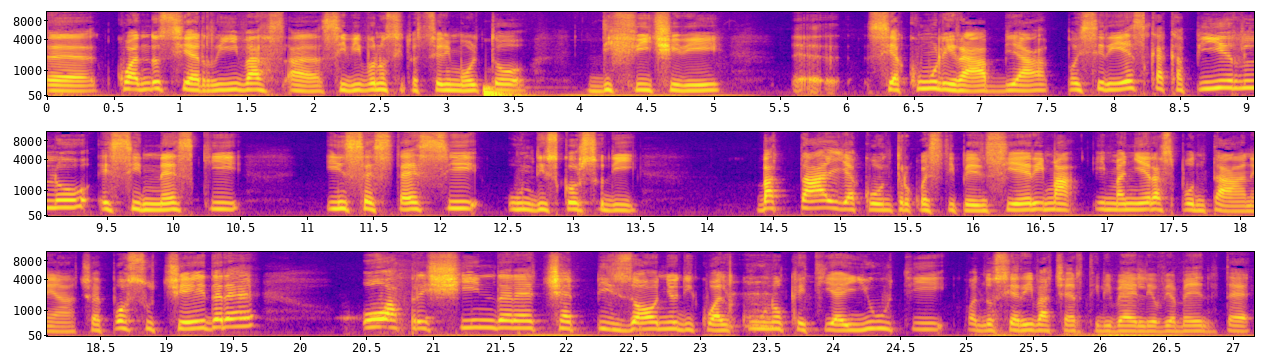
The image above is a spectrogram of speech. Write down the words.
eh, quando si arriva, a, si vivono situazioni molto difficili, eh, si accumuli rabbia, poi si riesca a capirlo e si inneschi in se stessi un discorso di battaglia contro questi pensieri, ma in maniera spontanea, cioè può succedere o a prescindere c'è bisogno di qualcuno che ti aiuti quando si arriva a certi livelli, ovviamente,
